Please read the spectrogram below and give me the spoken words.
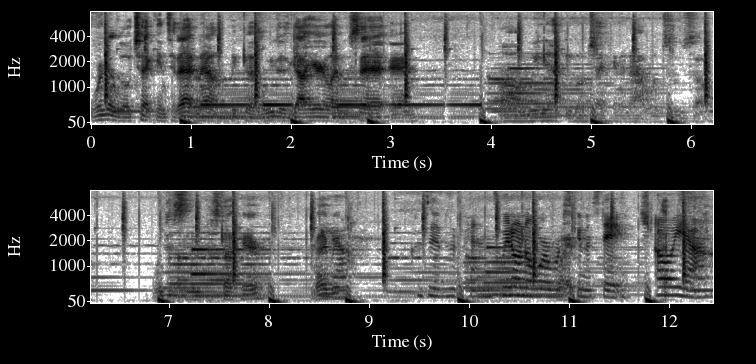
We're gonna go check into that now because we just got here, like we said, and um, we have to go check into that one too. So we just leave the stuff here, maybe. Yeah. Cause it depends. We don't know where we're Wait. gonna stay. Oh yeah.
